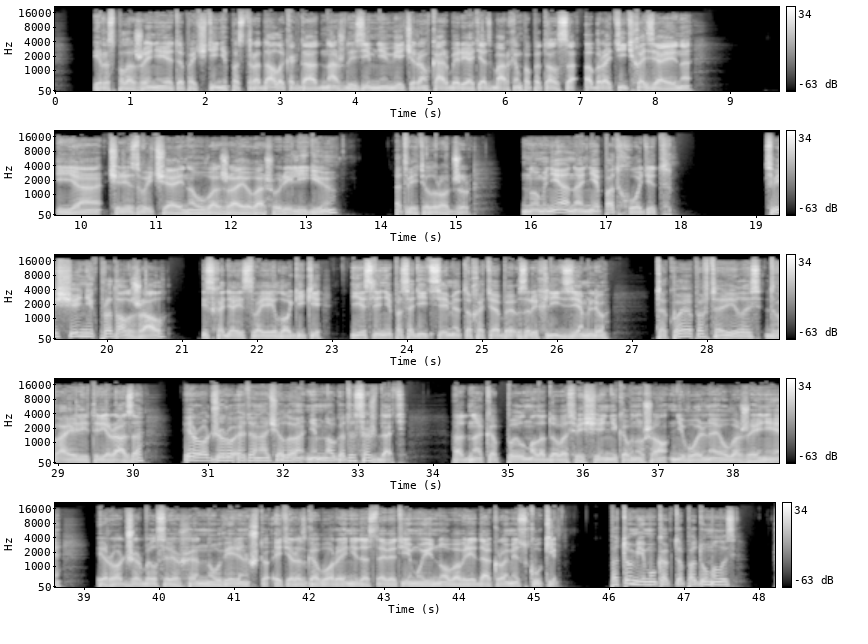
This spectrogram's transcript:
и расположение это почти не пострадало, когда однажды зимним вечером в Карбери отец Бархэм попытался обратить хозяина. «Я чрезвычайно уважаю вашу религию», — ответил Роджер, — «но мне она не подходит». Священник продолжал, исходя из своей логики, «Если не посадить семя, то хотя бы взрыхлить землю». Такое повторилось два или три раза — и Роджеру это начало немного досаждать. Однако пыл молодого священника внушал невольное уважение, и Роджер был совершенно уверен, что эти разговоры не доставят ему иного вреда, кроме скуки. Потом ему как-то подумалось,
